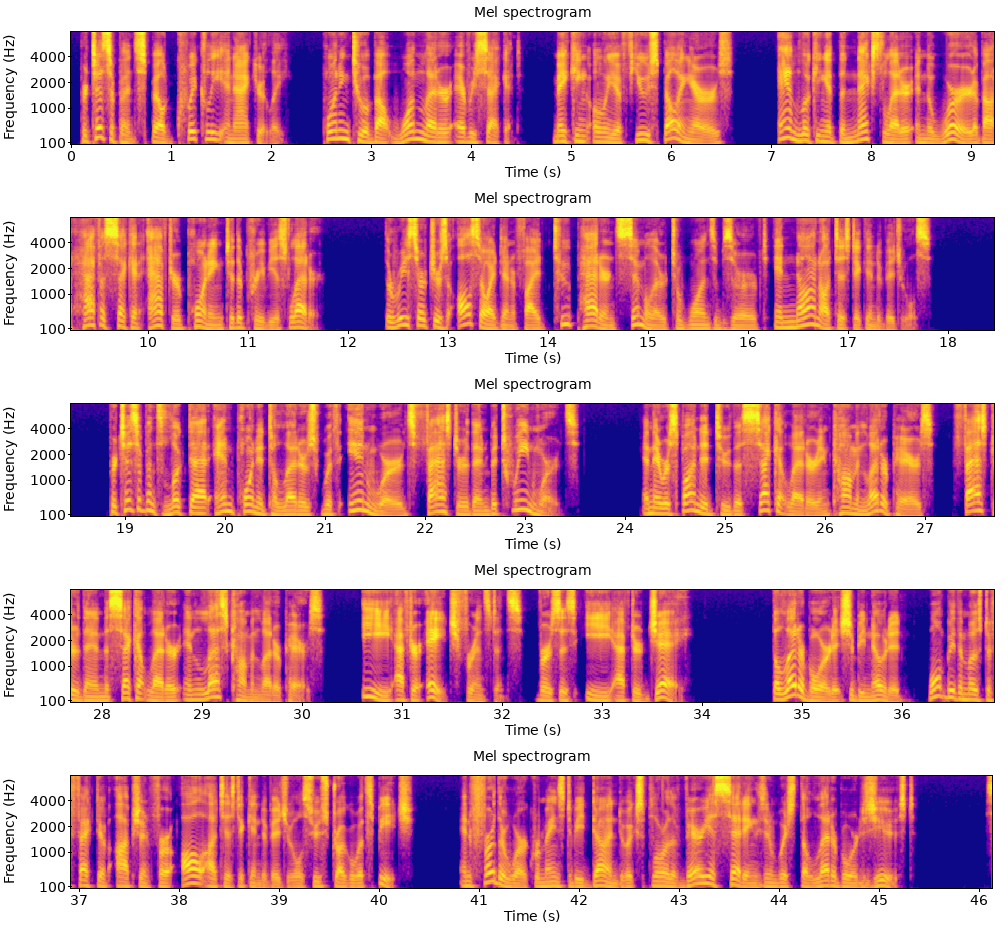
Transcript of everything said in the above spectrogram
Participants spelled quickly and accurately, pointing to about one letter every second, making only a few spelling errors, and looking at the next letter in the word about half a second after pointing to the previous letter. The researchers also identified two patterns similar to ones observed in non autistic individuals. Participants looked at and pointed to letters within words faster than between words, and they responded to the second letter in common letter pairs faster than the second letter in less common letter pairs, E after H, for instance, versus E after J. The letterboard, it should be noted, won't be the most effective option for all autistic individuals who struggle with speech and further work remains to be done to explore the various settings in which the letterboard is used.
